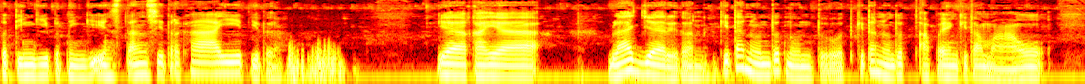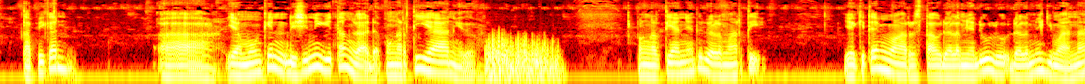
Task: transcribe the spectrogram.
petinggi-petinggi instansi terkait gitu. Ya kayak belajar gitu kan. Kita nuntut nuntut kita nuntut apa yang kita mau. Tapi kan uh, ya mungkin di sini kita nggak ada pengertian gitu. Pengertiannya itu dalam arti ya kita memang harus tahu dalamnya dulu dalamnya gimana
